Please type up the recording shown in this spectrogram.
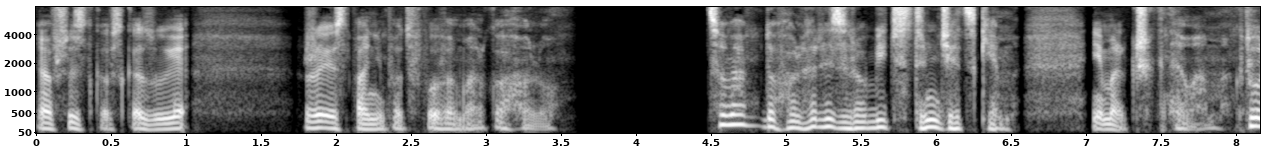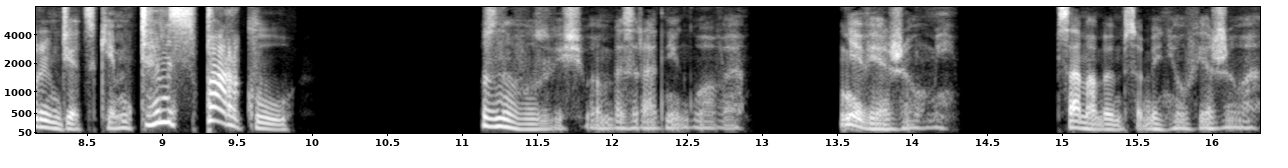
A wszystko wskazuje, że jest pani pod wpływem alkoholu. Co mam do cholery zrobić z tym dzieckiem? Niemal krzyknęłam. Którym dzieckiem? Tym z parku! Znowu zwiesiłam bezradnie głowę. Nie wierzył mi. Sama bym sobie nie uwierzyła.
